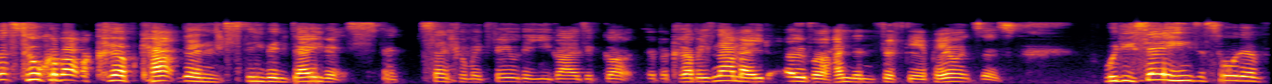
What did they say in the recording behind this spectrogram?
Let's talk about the club captain, Stephen Davis, the central midfielder you guys have got at the club. He's now made over 150 appearances. Would you say he's a sort of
